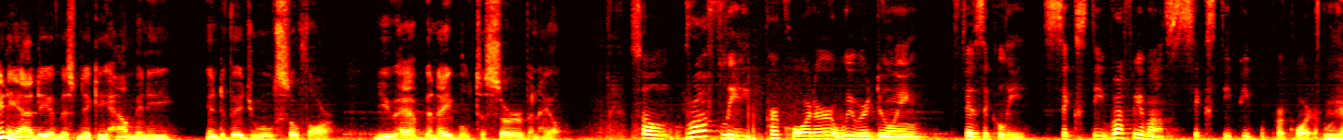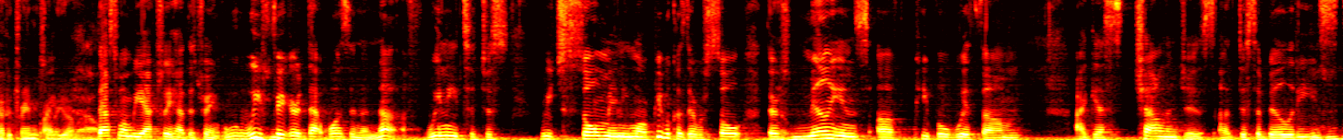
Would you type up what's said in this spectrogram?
Any idea, Miss Nikki, how many individuals so far you have been able to serve and help? So roughly per quarter, we were doing physically 60, roughly around 60 people per quarter. When we had the training center, yeah. Wow. That's when we actually had the training. We figured that wasn't enough. We need to just reach so many more people because there were so there's millions of people with, um, I guess, challenges, uh, disabilities,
